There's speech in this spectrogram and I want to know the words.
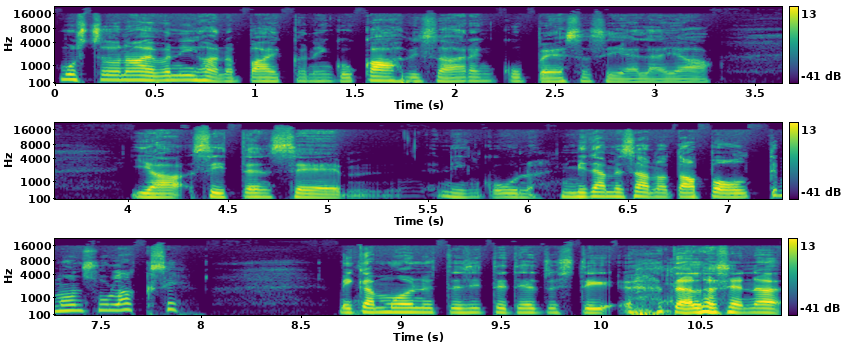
Musta se on aivan ihana paikka niin kuin Kahvisaaren kupeessa siellä ja, ja sitten se, niin kuin, mitä me sanotaan, polttimon sulaksi, mikä mua nyt sitten tietysti tällaisena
